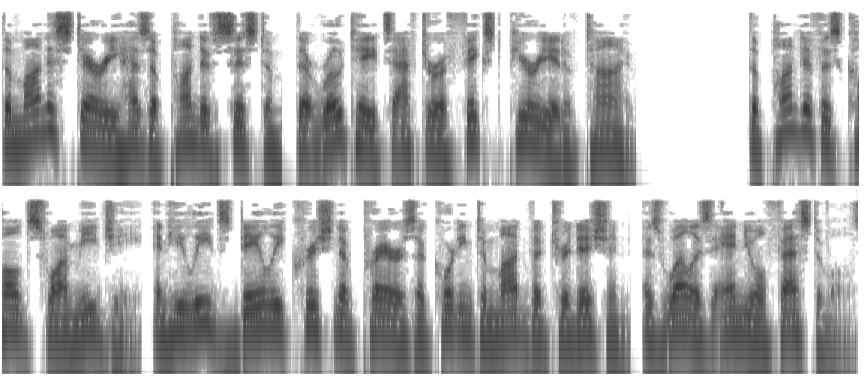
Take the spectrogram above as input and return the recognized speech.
The monastery has a pontiff system, that rotates after a fixed period of time. The pontiff is called Swamiji, and he leads daily Krishna prayers according to Madhva tradition, as well as annual festivals.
